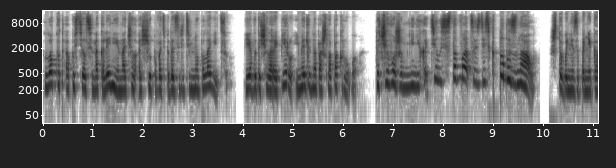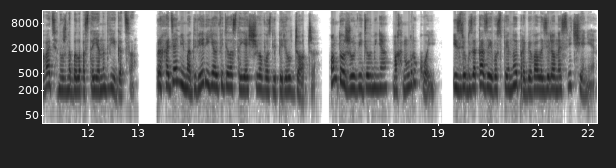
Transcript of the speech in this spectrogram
Локвуд опустился на колени и начал ощупывать подозрительную половицу. Я вытащила рапиру и медленно пошла по кругу. «Да чего же мне не хотелось оставаться здесь, кто бы знал!» Чтобы не запаниковать, нужно было постоянно двигаться. Проходя мимо двери, я увидела стоящего возле перил Джорджа. Он тоже увидел меня, махнул рукой. Из рюкзака за его спиной пробивало зеленое свечение.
